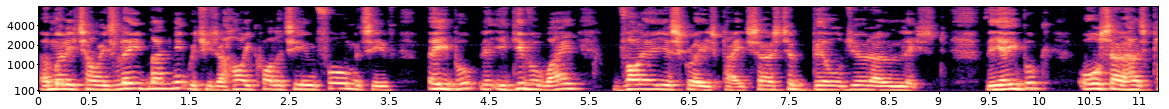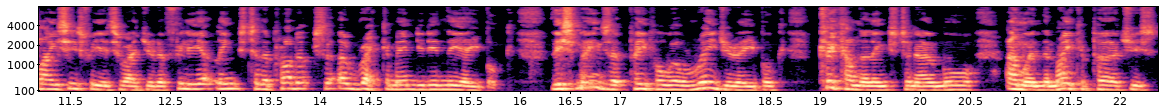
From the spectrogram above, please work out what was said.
a monetized lead magnet, which is a high quality informative ebook that you give away via your squeeze page so as to build your own list. The ebook also has places for you to add your affiliate links to the products that are recommended in the ebook. This means that people will read your ebook, click on the links to know more, and when they make a purchase,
